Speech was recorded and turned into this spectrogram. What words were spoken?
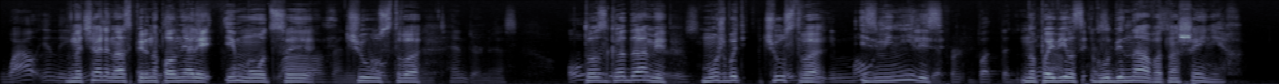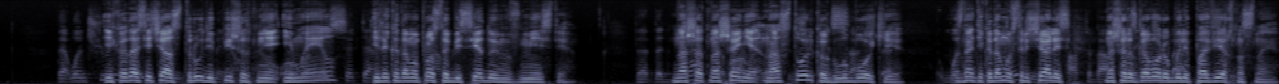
Вначале нас перенаполняли эмоции, чувства, то с годами, может быть, чувства изменились, но появилась глубина в отношениях. И когда сейчас Труди пишет мне имейл, или когда мы просто беседуем вместе, наши отношения настолько глубокие. Знаете, когда мы встречались, наши разговоры были поверхностные.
